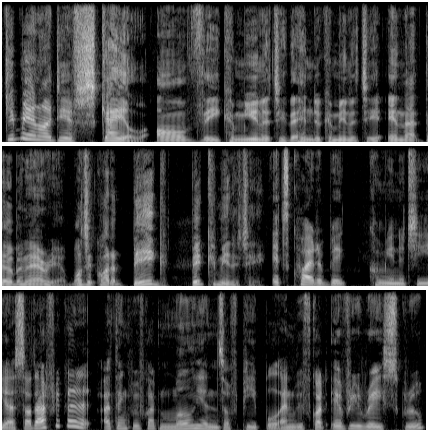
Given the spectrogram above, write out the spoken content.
Give me an idea of scale of the community, the Hindu community in that Durban area. Was it quite a big, big community? It's quite a big community. Yeah, South Africa. I think we've got millions of people, and we've got every race group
